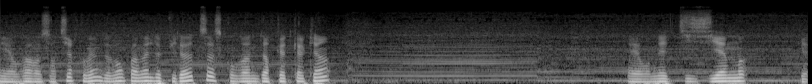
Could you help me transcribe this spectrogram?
Et on va ressortir quand même devant pas mal de pilotes. Est-ce qu'on va undercut quelqu'un? Et on est dixième. Ok.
